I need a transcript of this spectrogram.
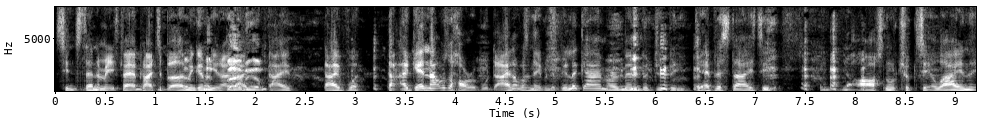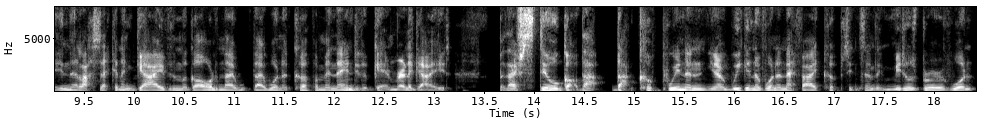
since then. I mean, fair play to Birmingham, you know, Birmingham. They, they've they've. That, again, that was a horrible day. That wasn't even a Villa game. I remember just being devastated. Arsenal chucked it away in the in the last second and gave them a goal, and they they won a cup. I mean, they ended up getting relegated, but they've still got that that cup win. And you know, Wigan have won an FA Cup since I think Middlesbrough have won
